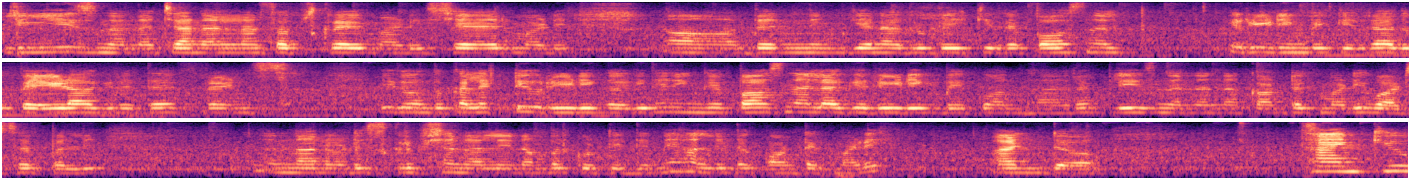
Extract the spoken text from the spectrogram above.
ಪ್ಲೀಸ್ ನನ್ನ ಚಾನಲ್ನ ಸಬ್ಸ್ಕ್ರೈಬ್ ಮಾಡಿ ಶೇರ್ ಮಾಡಿ. ದೆನ್ ನಿಮಗೇನಾದರೂ ಬೇಕಿದ್ರೆ ಪರ್ಸ್ನಲ್ ರೀಡಿಂಗ್ ಬೇಕಿದ್ರೆ ಅದು ಪೇಯ್ಡ್ ಆಗಿರುತ್ತೆ ಫ್ರೆಂಡ್ಸ್ ಇದೊಂದು ಕಲೆಕ್ಟಿವ್ ರೀಡಿಂಗ್ ಆಗಿದೆ. ನಿಮಗೆ ಪರ್ಸ್ನಲ್ ಆಗಿ ರೀಡಿಂಗ್ ಬೇಕು ಅಂತ ಅಂದರೆ ಪ್ಲೀಸ್ ನನ್ನನ್ನು ಕಾಂಟ್ಯಾಕ್ಟ್ ಮಾಡಿ ವಾಟ್ಸಪ್ಪಲ್ಲಿ ನಾನು ಡಿಸ್ಕ್ರಿಪ್ಷನಲ್ಲಿ ನಂಬರ್ ಕೊಟ್ಟಿದ್ದೀನಿ. ಅಲ್ಲಿಂದ ಕಾಂಟ್ಯಾಕ್ಟ್ ಮಾಡಿ. ಆ್ಯಂಡ್ ಥ್ಯಾಂಕ್ ಯು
